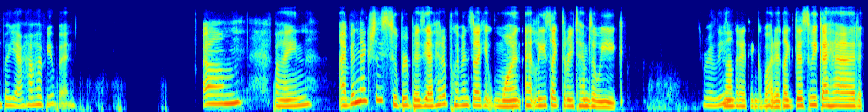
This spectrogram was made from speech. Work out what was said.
But yeah, how have you been? Um, fine. I've been actually super busy. I've had appointments like at one, at least like three times a week. Really? Now that I think about it, like this week I had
